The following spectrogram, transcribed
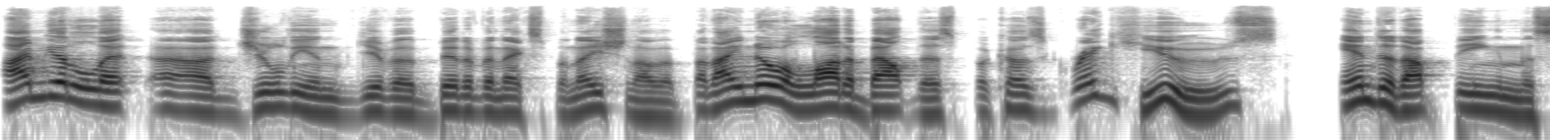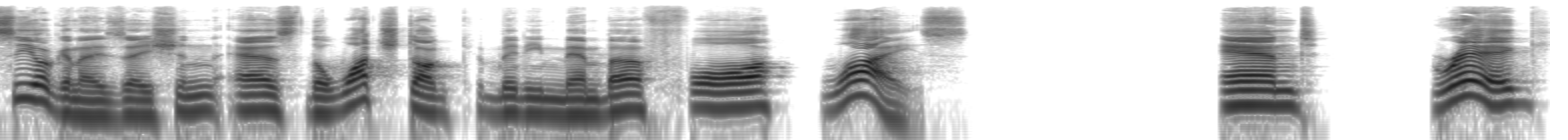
I'm going to let uh, Julian give a bit of an explanation of it, but I know a lot about this because Greg Hughes ended up being in the Sea Organization as the Watchdog Committee member for WISE. And Greg,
